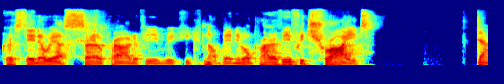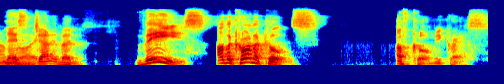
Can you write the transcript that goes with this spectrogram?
Christina, we are so proud of you. We could not be any more proud of you if we tried. Damn Ladies right. and gentlemen, these are the Chronicles of KallMeKris.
